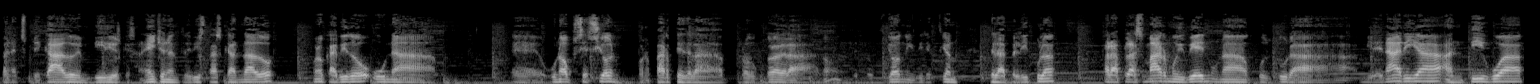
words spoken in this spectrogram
lo han explicado en vídeos que se han hecho, en entrevistas que han dado, bueno, que ha habido una, eh, una obsesión por parte de la productora de la. De producción y dirección de la película para plasmar muy bien una cultura milenaria, antigua,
